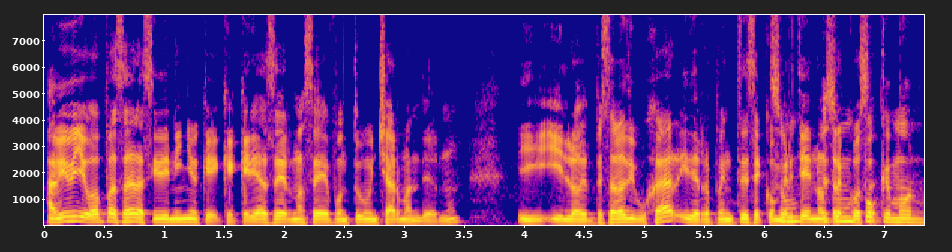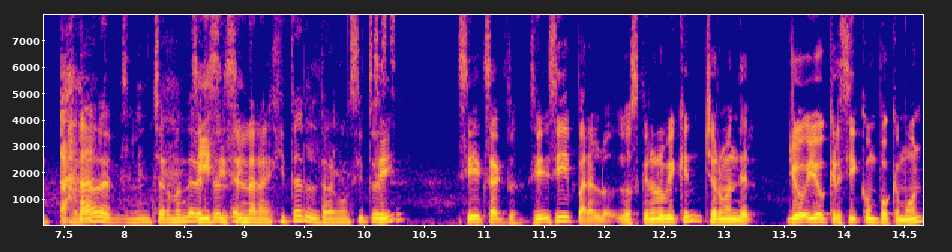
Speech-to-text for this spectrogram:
A mí me llegó a pasar así de niño que, que quería hacer, no sé, pon un Charmander, ¿no? Y, y lo empezaba a dibujar y de repente se convertía un- en otra es un cosa. Pokémon, ¿verdad? Charmander Sí, es el, sí. el naranjita, el dragoncito Sí. este. Sí, exacto. Sí, sí, para lo- los que no lo ubiquen, Charmander. Yo, yo crecí con Pokémon.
